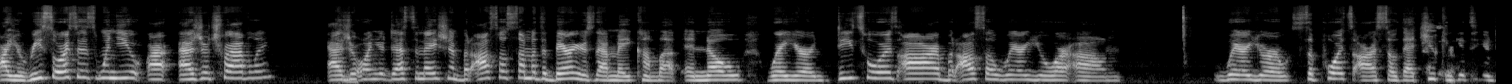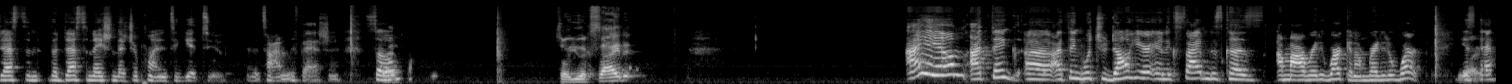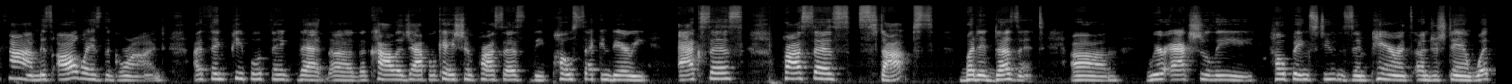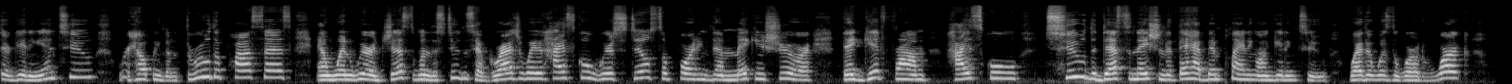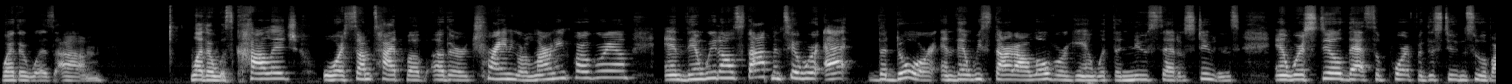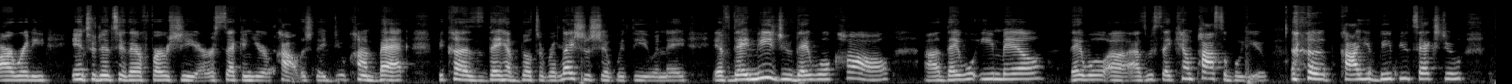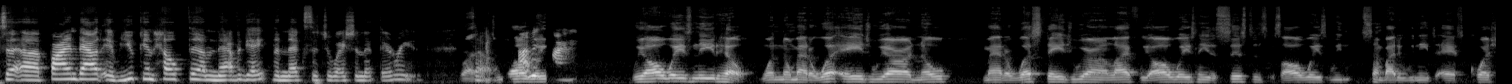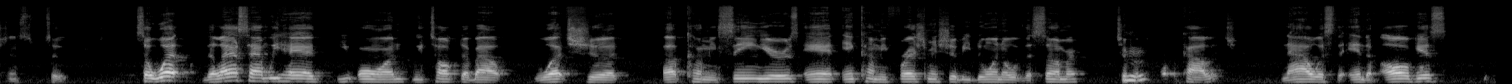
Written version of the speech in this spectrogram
are your resources when you are as you're traveling as you're on your destination, but also some of the barriers that may come up and know where your detours are, but also where your um, where your supports are so that you can get to your destin the destination that you're planning to get to in a timely fashion. So so you excited? I am. I think uh, I think what you don't hear in excitement is because I'm already working. I'm ready to work. It's right. that time. It's always the grind. I think people think that uh, the college application process, the post secondary access process stops, but it doesn't. Um, we're actually helping students and parents understand what they're getting into. We're helping them through the process. And when we're just, when the students have graduated high school, we're still supporting them, making sure they get from high school to the destination that they have been planning on getting to, whether it was the world of work, whether it was, um, whether it was college or some type of other training or learning program. And then we don't stop until we're at the door and then we start all over again with a new set of students and we're still that support for the students who have already entered into their first year or second year of college they do come back because they have built a relationship with you and they if they need you they will call uh, they will email they will uh, as we say can possible you call you beep you text you to uh, find out if you can help them navigate the next situation that they're in right. so I'm excited we always need help. When no matter what age we are, no matter what stage we are in life, we always need assistance. It's always we somebody we need to ask questions to. So what the last time we had you on, we talked about what should upcoming seniors and incoming freshmen should be doing over the summer to mm-hmm. prepare for college. Now it's the end of August.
